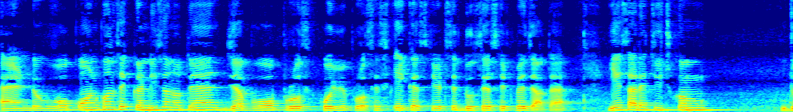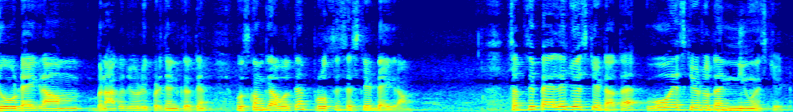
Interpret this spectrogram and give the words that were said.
एंड वो कौन कौन से कंडीशन होते हैं जब वो कोई भी प्रोसेस एक स्टेट से दूसरे स्टेट पर जाता है? ये सारे चीज़ को हम जो डायग्राम बनाकर जो रिप्रेजेंट करते हैं, उसको हम क्या बोलते हैं? प्रोसेस स्टेट डायग्राम सबसे पहले जो स्टेट आता है, वो स्टेट होता है न्यू स्टेट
